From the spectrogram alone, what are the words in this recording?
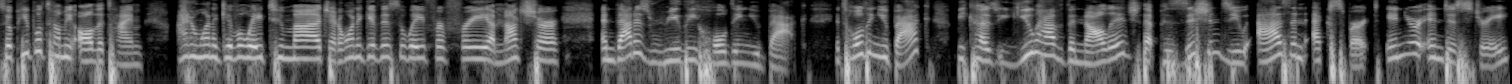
So people tell me all the time, I don't want to give away too much. I don't want to give this away for free. I'm not sure. And that is really holding you back. It's holding you back because you have the knowledge that positions you as an expert in your industry.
